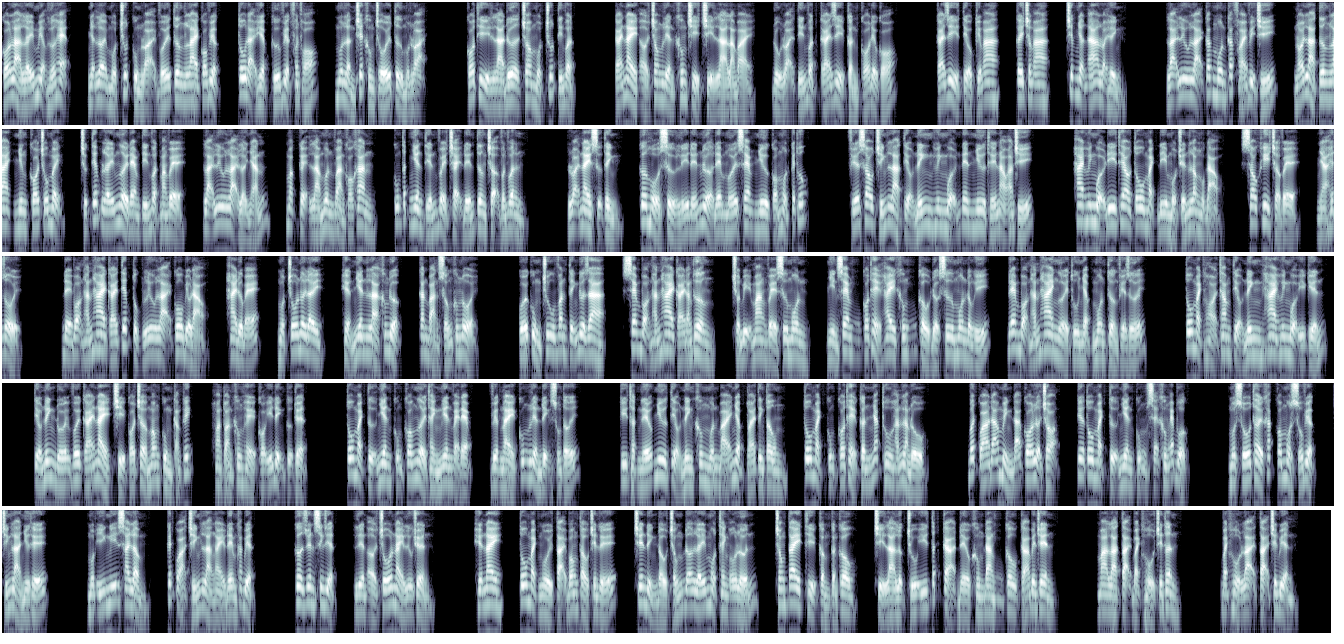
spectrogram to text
có là lấy miệng hứa hẹn, nhận lời một chút cùng loại với tương lai có việc, tô đại hiệp cứ việc phân phó, muôn lần chết không chối từ một loại. Có thì là đưa cho một chút tín vật. Cái này ở trong liền không chỉ chỉ là làm bài, đủ loại tín vật cái gì cần có đều có. Cái gì tiểu kiếm a, cây châm a, chiếc nhận a loại hình. Lại lưu lại các môn các phái vị trí, nói là tương lai nhưng có chỗ mệnh, trực tiếp lấy người đem tín vật mang về, lại lưu lại lời nhắn, mặc kệ là muôn vàn khó khăn, cũng tất nhiên tiến về chạy đến tương trợ vân vân. Loại này sự tình, cơ hồ xử lý đến nửa đêm mới xem như có một kết thúc. Phía sau chính là tiểu ninh huynh muội nên như thế nào an trí hai huynh muội đi theo tô mạch đi một chuyến long mục đảo, sau khi trở về, nhà hết rồi. Để bọn hắn hai cái tiếp tục lưu lại cô biểu đảo, hai đứa bé, một chỗ nơi đây, hiển nhiên là không được, căn bản sống không nổi. Cuối cùng chu văn tĩnh đưa ra, xem bọn hắn hai cái đáng thương, chuẩn bị mang về sư môn, nhìn xem có thể hay không cầu được sư môn đồng ý, đem bọn hắn hai người thu nhập môn tường phía dưới. Tô mạch hỏi thăm tiểu ninh hai huynh muội ý kiến. Tiểu ninh đối với cái này chỉ có chờ mong cùng cảm kích, hoàn toàn không hề có ý định tự tuyệt. Tô mạch tự nhiên cũng có người thành niên vẻ đẹp, việc này cũng liền định xuống tới. Kỳ thật nếu như tiểu ninh không muốn bái nhập toái tinh tông tô mạch cũng có thể cân nhắc thu hắn làm đồ. Bất quá đã mình đã có lựa chọn, kia tô mạch tự nhiên cũng sẽ không ép buộc. Một số thời khắc có một số việc chính là như thế. Một ý nghĩ sai lầm, kết quả chính là ngày đêm khác biệt. Cơ duyên sinh diệt, liền ở chỗ này lưu truyền. Hiện nay, tô mạch ngồi tại bong tàu trên ghế, trên đỉnh đầu chống đỡ lấy một thanh ô lớn, trong tay thì cầm cần câu, chỉ là lực chú ý tất cả đều không đang câu cá bên trên, mà là tại bạch hổ trên thân. Bạch hổ lại tại trên biển.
